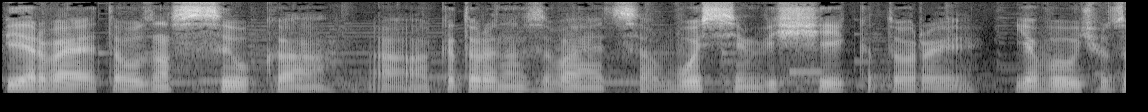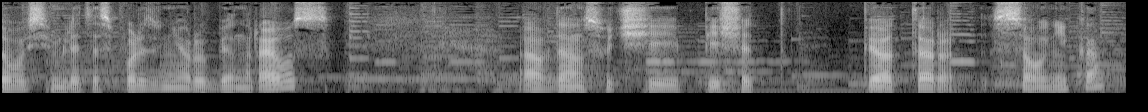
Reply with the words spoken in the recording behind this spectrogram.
Первая это у нас ссылка, которая называется «8 вещей, которые я выучил за 8 лет использования Ruby on Rails». В данном случае пишет Петр Солника –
